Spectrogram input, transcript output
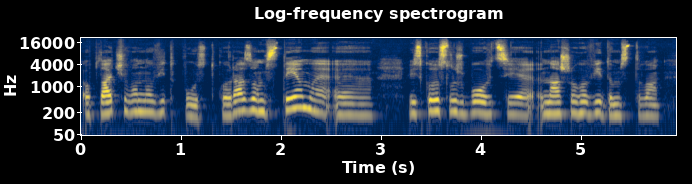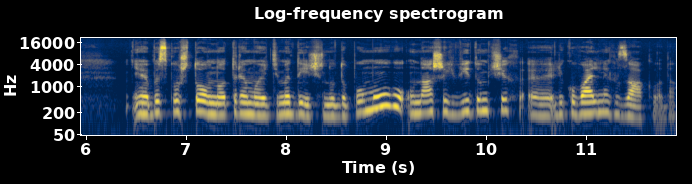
оплачувану відпустку. Разом з тим, е, військовослужбовці нашого відомства е, безкоштовно отримують медичну допомогу у наших відомчих е, лікувальних закладах.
